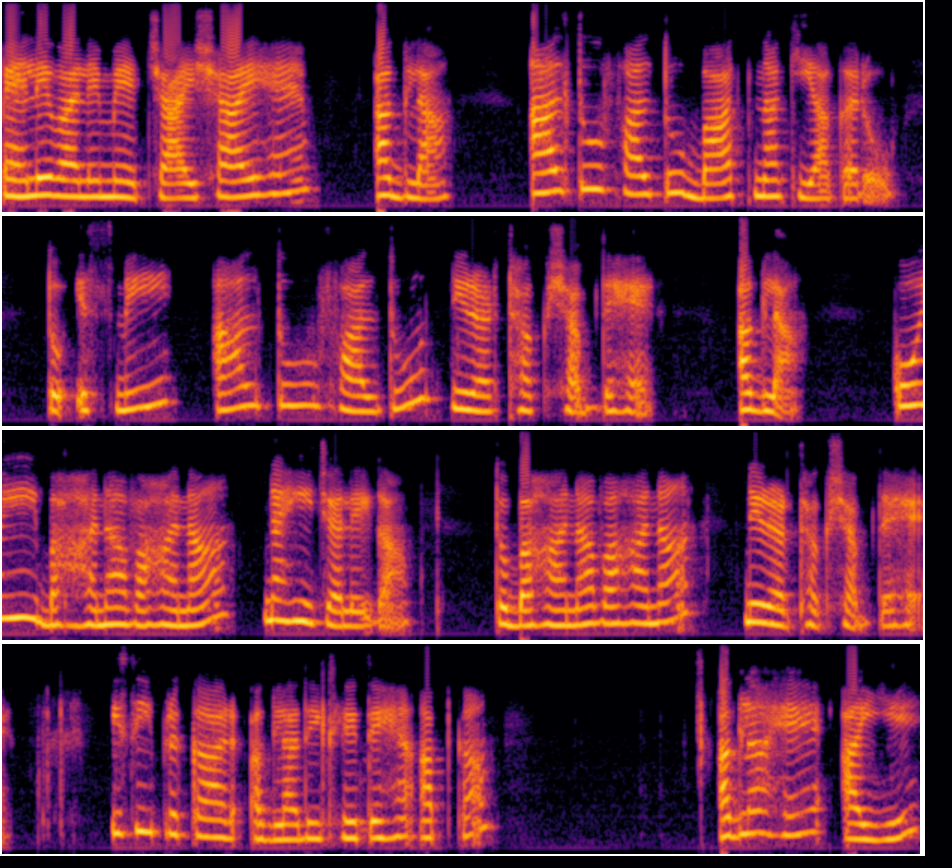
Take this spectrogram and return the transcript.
पहले वाले में चाय, शाय है। अगला, आलतू फालतू बात ना किया करो। तो इसमें आलतू फालतू निरर्थक शब्द है। अगला, कोई बहाना वहाना नहीं चलेगा। तो बहाना वहाना निरर्थक शब्द है। इसी प्रकार अगला देख लेते हैं आपका। अगला है, आइए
